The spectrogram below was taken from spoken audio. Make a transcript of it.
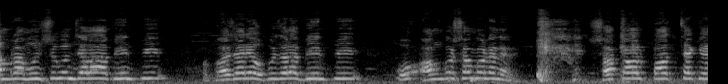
আমরা মুন্সিগঞ্জ জেলা বিএনপি গজারিয়া উপজেলা বিএনপি ও অঙ্গ সংগঠনের সকল পদ থেকে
